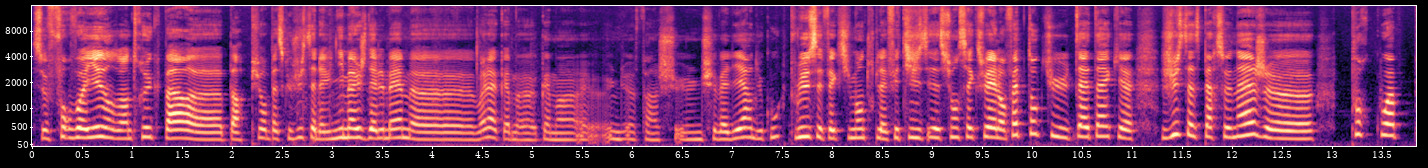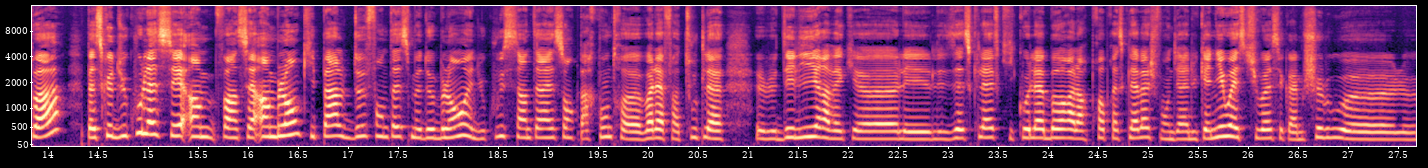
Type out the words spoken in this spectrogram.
se fourvoyer dans un truc par, euh, par pur. Parce que juste, elle a une image d'elle-même, euh, voilà, comme, euh, comme un- une, une chevalière, du coup. Plus, effectivement, toute la fétichisation sexuelle. En fait, tant que tu t'attaques euh, juste à ce personnage. Pourquoi pas Parce que du coup là c'est un, enfin c'est un blanc qui parle de fantasmes de blanc et du coup c'est intéressant. Par contre euh, voilà, enfin toute la le délire avec euh, les, les esclaves qui collaborent à leur propre esclavage, on dirait du Kanye West, tu vois, c'est quand même chelou euh, le,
